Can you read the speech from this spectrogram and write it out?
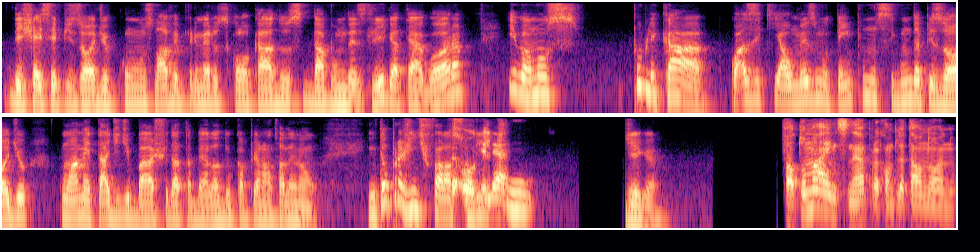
deixar esse episódio com os nove primeiros colocados da Bundesliga até agora e vamos publicar quase que ao mesmo tempo um segundo episódio com a metade de baixo da tabela do campeonato alemão. Então, para a gente falar sobre Guilherme, o. Diga. Falta o Mainz, né, para completar o nono.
